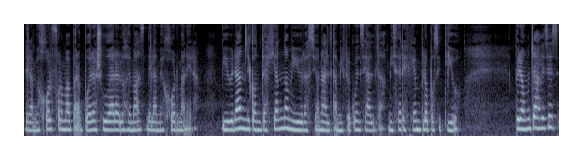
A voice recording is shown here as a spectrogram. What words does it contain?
de la mejor forma para poder ayudar a los demás de la mejor manera. Vibrando y contagiando mi vibración alta, mi frecuencia alta, mi ser ejemplo positivo. Pero muchas veces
